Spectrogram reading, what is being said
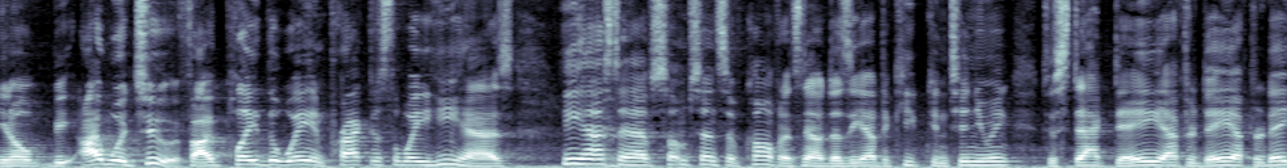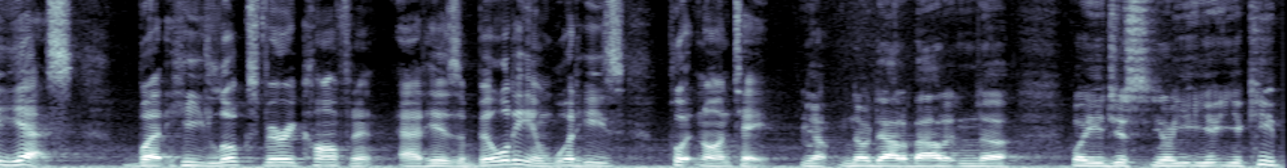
You know, be, I would too. If I played the way and practiced the way he has, he has to have some sense of confidence. Now, does he have to keep continuing to stack day after day after day? Yes. But he looks very confident at his ability and what he's putting on tape. Yeah, no doubt about it. And uh, well, you just you know you, you keep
